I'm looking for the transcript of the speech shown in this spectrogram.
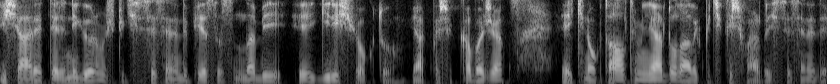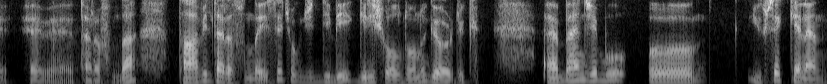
işaretlerini görmüştük. Hisse senedi piyasasında bir e, giriş yoktu. Yaklaşık kabaca 2.6 milyar dolarlık bir çıkış vardı hisse senedi e, tarafında. Tahvil tarafında ise çok ciddi bir giriş olduğunu gördük. E, bence bu e, yüksek gelen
